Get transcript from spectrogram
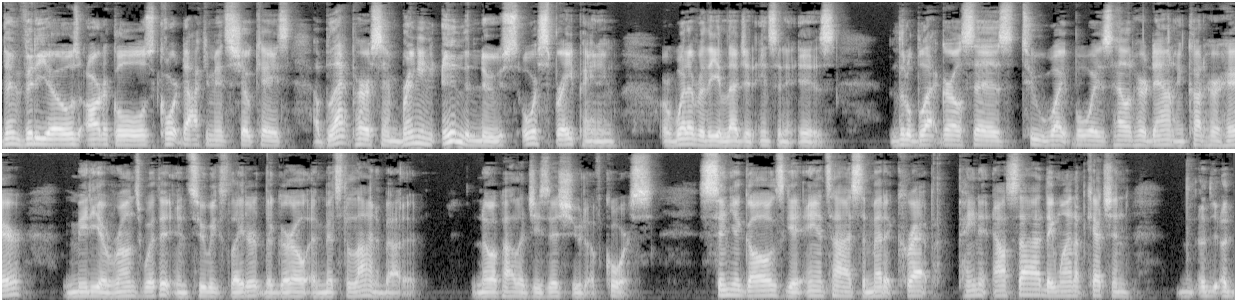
Then videos, articles, court documents showcase a black person bringing in the noose or spray painting or whatever the alleged incident is. Little black girl says two white boys held her down and cut her hair. Media runs with it, and two weeks later, the girl admits the line about it. No apologies issued, of course synagogues get anti-Semitic crap painted outside, they wind up catching a,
